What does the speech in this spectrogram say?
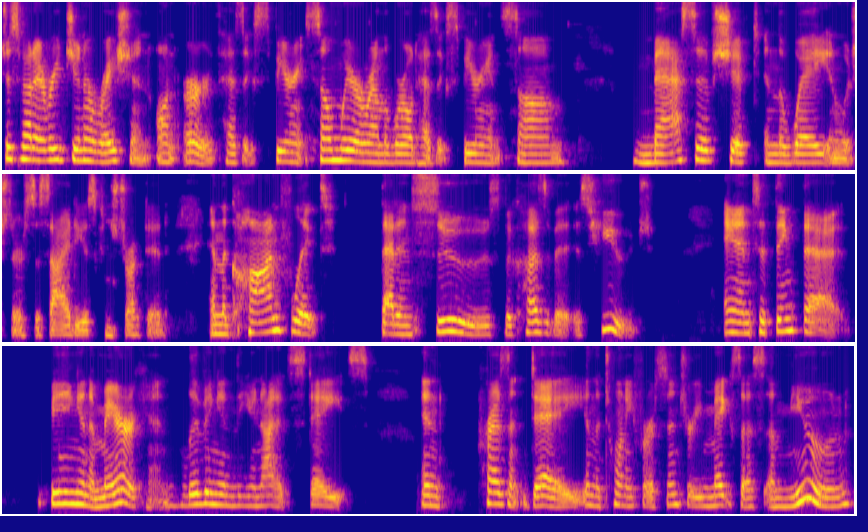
just about every generation on earth has experienced, somewhere around the world, has experienced some massive shift in the way in which their society is constructed. And the conflict that ensues because of it is huge. And to think that being an American, living in the United States, and present day in the 21st century makes us immune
